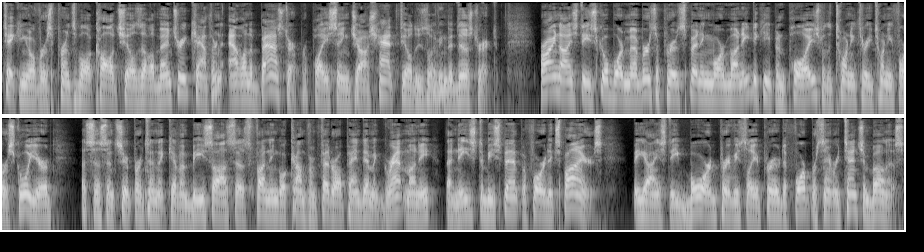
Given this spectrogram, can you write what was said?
taking over as principal at College Hills Elementary, Catherine Allen of Bastrop, replacing Josh Hatfield, who's leaving the district. Bryan ISD school board members approved spending more money to keep employees for the 23-24 school year Assistant Superintendent Kevin Besaw says funding will come from federal pandemic grant money that needs to be spent before it expires. BISD board previously approved a 4% retention bonus.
